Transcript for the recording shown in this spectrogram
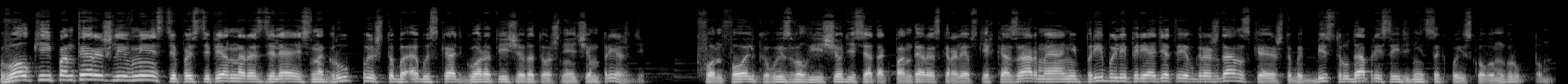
Волки и пантеры шли вместе, постепенно разделяясь на группы, чтобы обыскать город еще дотошнее, чем прежде. Фон Фольк вызвал еще десяток пантер из королевских казарм, и они прибыли, переодетые в гражданское, чтобы без труда присоединиться к поисковым группам.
